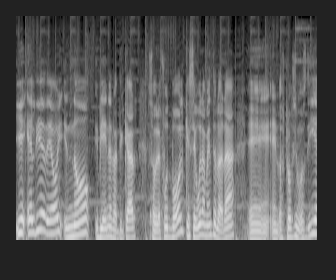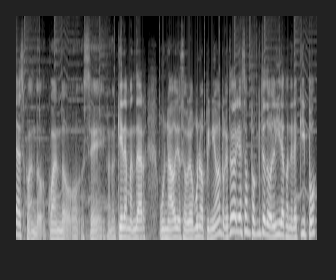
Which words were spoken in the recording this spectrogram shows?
Y el día de hoy no viene a platicar sobre fútbol, que seguramente lo hará eh, en los próximos días cuando, cuando, se, cuando quiera mandar un audio sobre alguna opinión, porque todavía está un poquito dolida con el equipo,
